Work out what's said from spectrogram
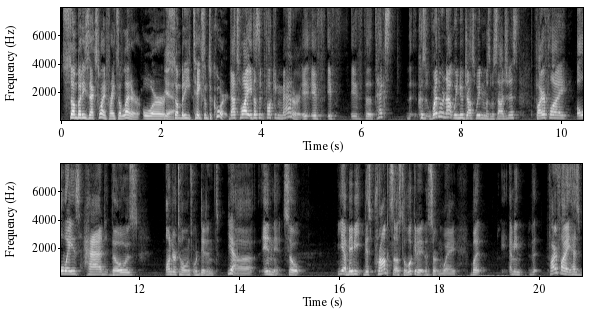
somebody's ex-wife writes a letter or Yeah. somebody takes them to court. That's why it doesn't fucking matter if if if the text because whether or not we knew Joss Whedon was misogynist, Firefly always had those undertones or didn't Yeah. uh, in it. So yeah, maybe this prompts us to look at it in a certain way, but I mean, the, Firefly has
